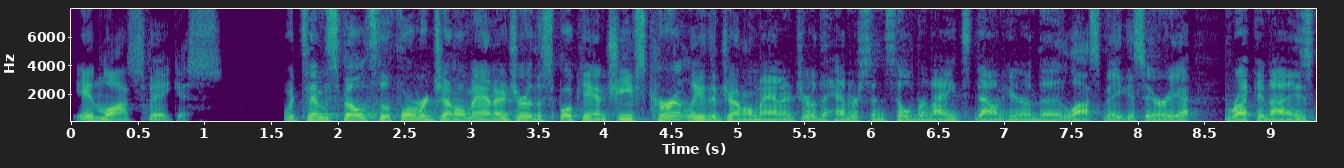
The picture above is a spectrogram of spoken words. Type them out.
in Las Vegas. With Tim Speltz, the former general manager of the Spokane Chiefs, currently the general manager of the Henderson Silver Knights down here in the Las Vegas area, recognized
